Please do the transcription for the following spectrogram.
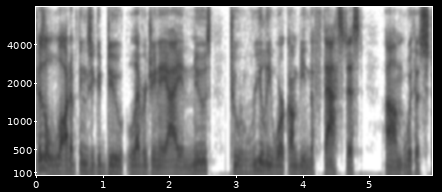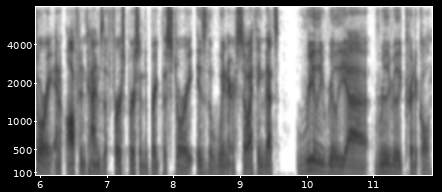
There's a lot of things you could do leveraging AI in news to really work on being the fastest um, with a story. And oftentimes, the first person to break the story is the winner. So I think that's really, really, uh, really, really critical.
